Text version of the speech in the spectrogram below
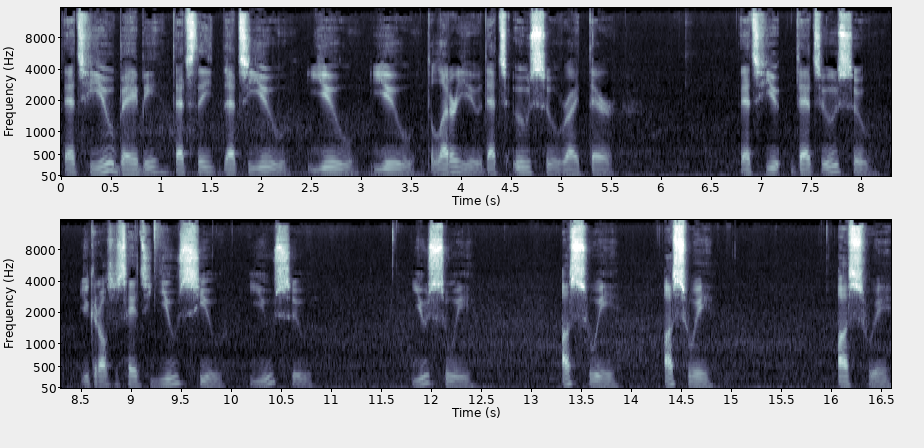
that's you, baby. That's the that's you. You, you. The letter U. That's Usu right there. That's you that's Usu. You could also say it's Yusu. Yusu. Yusui. Usui. Usui. Usui.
